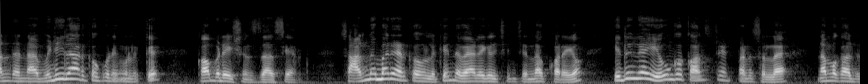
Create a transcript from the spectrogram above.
அந்த நான் மிடிலாக இருக்கக்கூடியவங்களுக்கு காம்படிஷன்ஸ் ஜாஸ்தியாக இருக்கும். ஸோ அந்த மாதிரி இருக்கவங்களுக்கு இந்த வேலைகள் சின்ன சின்னதாக குறையும். இதில் இவங்க கான்சன்ட்ரேட் பண்ண சொல்ல நமக்கு அது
